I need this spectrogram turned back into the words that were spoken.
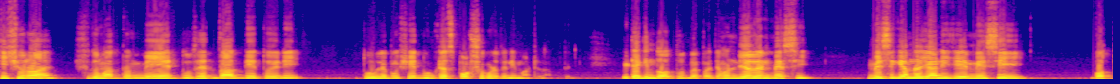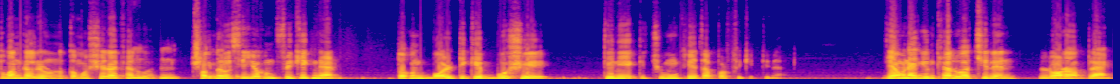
কিছু নয় শুধুমাত্র মেয়ের দুধের দাঁত দিয়ে তৈরি দুল এবং সেই দুলটা স্পর্শ করে তিনি মাঠে নামতেন। এটা কিন্তু অদ্ভুত ব্যাপার। যেমন লিওনেল মেসি। মেসিকে আমরা জানি যে মেসি বর্তমানকালের অন্যতম সেরা খেলোয়াড়। মেসি। যখন ফ্রি কিক নেন তখন বলটিকে বসিয়ে তিনি একটি চুমু খেয়ে তারপর ফ্রি কিকটি নেন। যেমন একজন খেলোয়াড় ছিলেন লরা ব্ল্যাঙ্ক।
